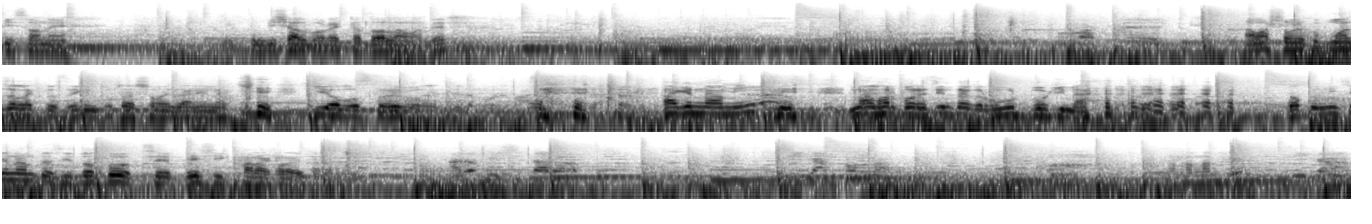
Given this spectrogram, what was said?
পিছনে একদম বিশাল বড় একটা দল আমাদের। আমার সময় খুব মজা লাগতেছে কিন্তু ওঠার সময় জানি না কি অবস্থা হইব। আগে নামি নামার পরে চিন্তা করব উঠবো কি না যত নিচে নামতেছি তত হচ্ছে বেশি খাড়া খাড়া হইতে থাকে আরও বেশি তারা চিকান কোন না। চিকান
